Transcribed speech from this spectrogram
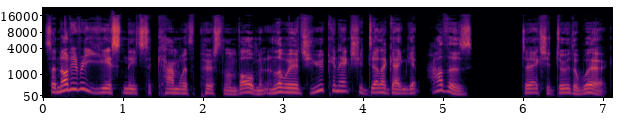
So, not every yes needs to come with personal involvement. In other words, you can actually delegate and get others to actually do the work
